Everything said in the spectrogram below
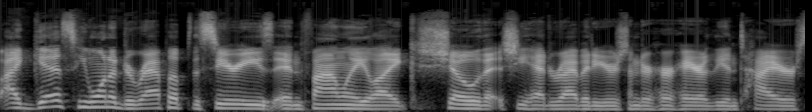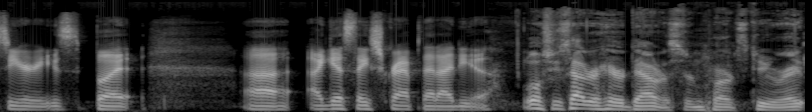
I guess he wanted to wrap up the series and finally like show that she had rabbit ears under her hair the entire series, but uh I guess they scrapped that idea. Well, she's had her hair down in certain parts too, right?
